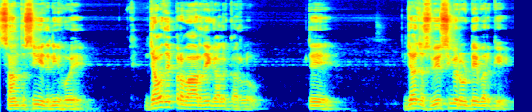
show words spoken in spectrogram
ਸੰਤ ਸ਼ਹੀਦ ਨਹੀਂ ਹੋਏ। ਜਾਂ ਉਹਦੇ ਪਰਿਵਾਰ ਦੀ ਗੱਲ ਕਰ ਲਓ ਤੇ ਜਾਂ ਜਸਵੀਰ ਸਿੰਘ ਰੋਡੇ ਵਰਗੇ,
